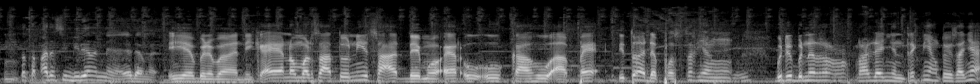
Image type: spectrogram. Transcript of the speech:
Mm. tetap ada sindirannya ya Dam. Iya bener banget nih Kayak nomor satu nih saat demo RUU KUHP Itu ada poster yang bener-bener rada nyentrik nih yang tulisannya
